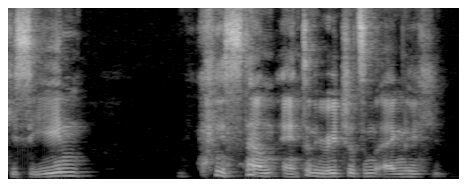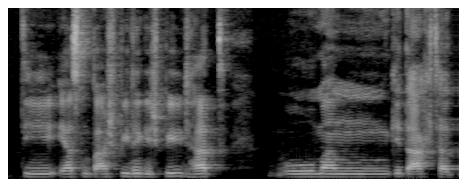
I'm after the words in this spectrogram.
gesehen, bis dann Anthony Richardson eigentlich die ersten paar Spiele gespielt hat, wo man gedacht hat,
